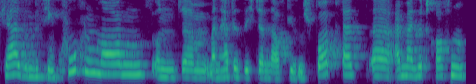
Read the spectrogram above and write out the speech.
klar so ein bisschen Kuchen morgens und ähm, man hatte sich dann da auf diesem Sportplatz äh, einmal getroffen.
